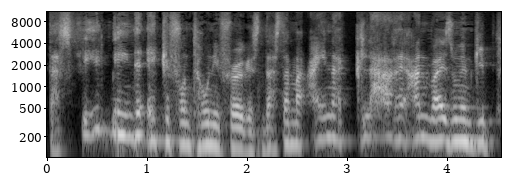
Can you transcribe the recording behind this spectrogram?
Das fehlt mir in der Ecke von Tony Ferguson, dass da mal einer klare Anweisungen gibt.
